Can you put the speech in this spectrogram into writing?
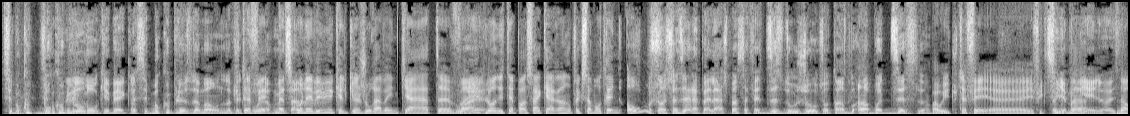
c'est beaucoup, beaucoup, plus gros, au Québec. C'est beaucoup plus de monde. Là, Tout à fait. Parce qu'on avait eu quelques jours à 24, 20, puis là, on était passé à 40, fait que ça montrait une hausse. Quand je te dis à Rappalache, je pense que ça fait 10, 12 jours qu'ils sont en, bas de 10. Là. Ah oui, tout à fait. Euh, effectivement. Il n'y a rien, là. Non,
